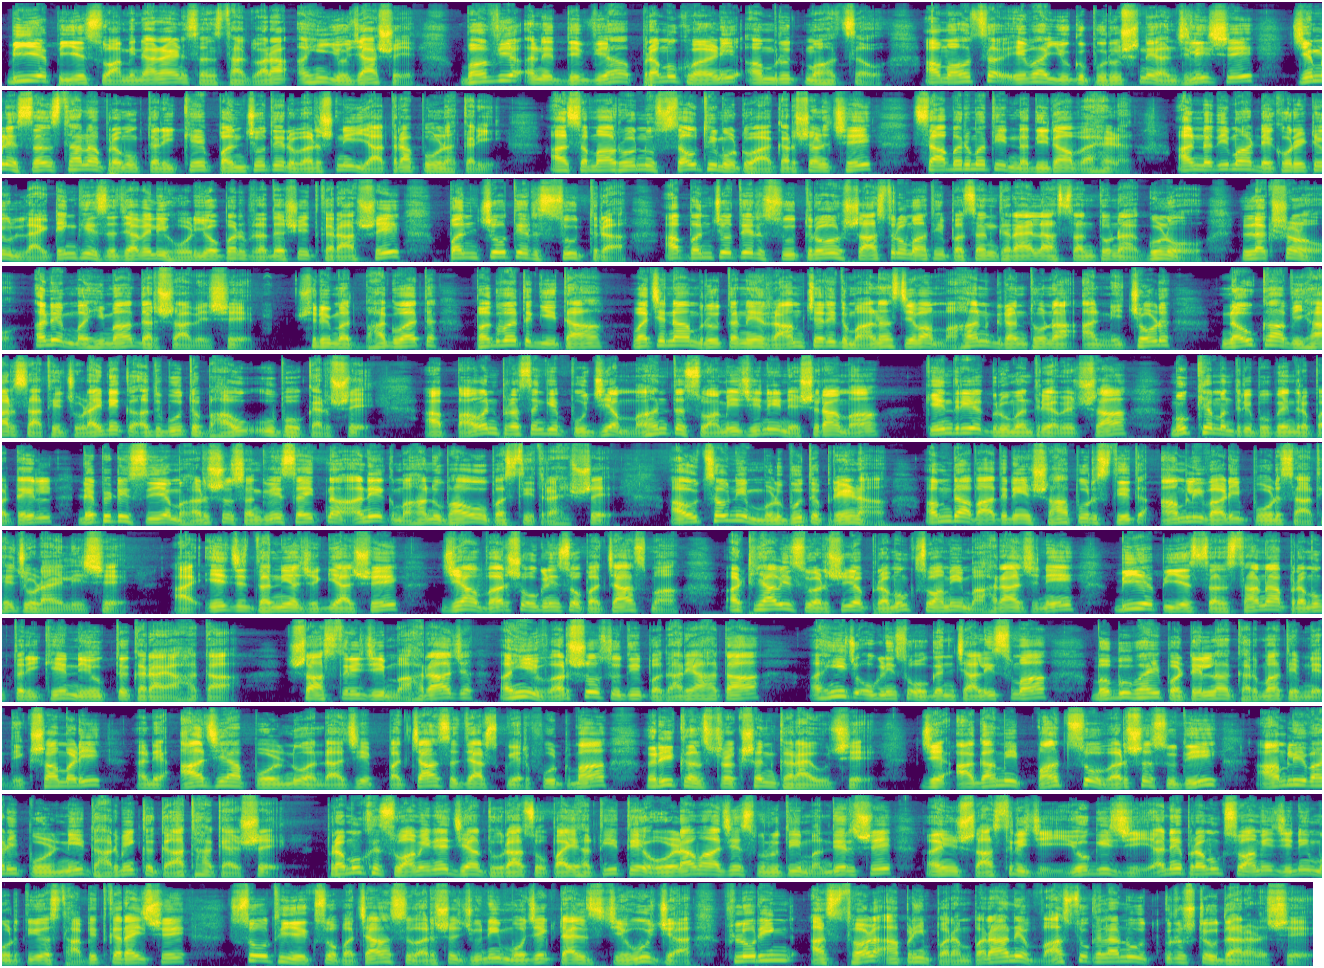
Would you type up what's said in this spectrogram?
બીએપીએસ સ્વામિનારાયણ સંસ્થા દ્વારા અહીં યોજાશે ભવ્ય અને દિવ્ય પ્રમુખવર્ણી અમૃત મહોત્સવ. આ મહોત્સવ એવા યુગ પુરુષને અંજલિ છે જેમણે સંસ્થાના પ્રમુખ તરીકે પંચોતેર વર્ષની યાત્રા પૂર્ણ કરી. આ સમારોહનું સૌથી મોટું આકર્ષણ છે સાબરમતી નદીના વહેણ. આ નદીમાં ડેકોરેટિવ લાઇટિંગથી સજાવેલી હોડીઓ પર પ્રદર્શિત કરાશે પંચોતેર સૂત્ર. આ પંચોતેર સૂત્રો શાસ્ત્રોમાંથી પસંદ કરાયેલા સંતોના ગુણો, લક્ષણો અને મહિમા દર્શાવે છે. શ્રીમદ ભાગવત, ભગવદ્ ગીતા, વચનામૃત અને રામચરિત માનસ જેવા મહાન ગ્રંથોના આ નિચોડ નૌકા વિહાર સાથે જોડાઈને એક અદ્ભુત ભાવ ઊભો કરશે. આ પાવન પ્રસંગે પૂજ્ય મહંત સ્વામીજીની નિશ્રામાં કેન્દ્રીય ગૃહમંત્રી અમિત શાહ, મુખ્યમંત્રી ભૂપેન્દ્ર પટેલ, ડેપ્યુટી સીએમ હર્ષ સંઘવી સહિતના અનેક મહાનુભાવો ઉપસ્થિત રહેશે. આ ઉત્સવની મૂળભૂત પ્રેરણા અમદાવાદની શાહપુર સ્થિત આમલીવાડી પોળ સાથે જોડાયેલી છે. આ એ જ ધન્ય જગ્યા છે જ્યાં વર્ષ ઓગણીસો પચાસમાં અઠ્યાવીસ વર્ષીય પ્રમુખ સ્વામી મહારાજને બીએપીએસ સંસ્થાના પ્રમુખ તરીકે નિયુક્ત કરાયા હતા. શાસ્ત્રીજી મહારાજ અહીં વર્ષો સુધી પધાર્યા હતા અહીં જ ઓગણીસો ઓગણચાલીસમાં બબુભાઈ પટેલના ઘરમાં તેમને દીક્ષા મળી અને આજે આ પોળનું અંદાજે પચાસ હજાર સ્ક્વેર ફૂટમાં રિકન્સ્ટ્રક્શન કરાયું છે, જે આગામી પાંચસો વર્ષ સુધી આંબલીવાડી પોળની ધાર્મિક ગાથા કહેશે. પ્રમુખ સ્વામીને જ્યાં ધુરા સોંપાઈ હતી તે ઓરડામાં આજે સ્મૃતિ મંદિર છે. અહીં શાસ્ત્રીજી, યોગીજી અને પ્રમુખ સ્વામીજીની મૂર્તિઓ સ્થાપિત કરાઈ છે. સોથી એકસો પચાસ વર્ષ જૂની મોજેક ટાઇલ્સ જેવું જ ફ્લોરિંગ આ સ્થળ આપણી પરંપરા અને વાસ્તુકલાનું ઉત્કૃષ્ટ ઉદાહરણ છે.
